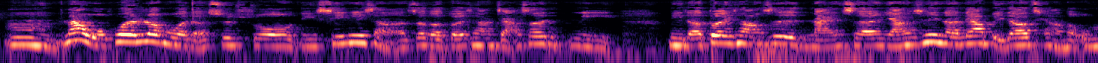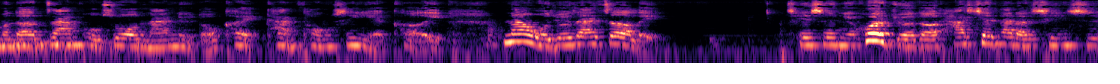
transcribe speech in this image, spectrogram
嗯，那我会认为的是说，你心里想的这个对象，假设你你的对象是男生，阳性能量比较强的，我们的占卜说男女都可以看，同性也可以。那我就在这里，其实你会觉得他现在的心思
